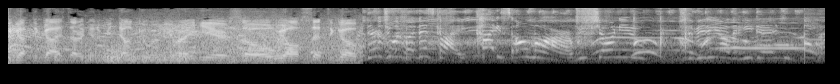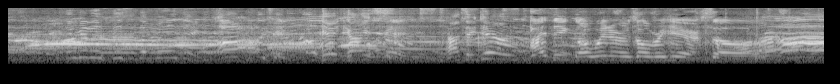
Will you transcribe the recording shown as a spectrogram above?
we got the guys that are gonna be dunking with me right here. So we all set to go. They're joined by this guy, Qias Omar. We've shown you the video that he did. Look at this, this is amazing. Oh, it's Hey, Qias. How'd they do? I think our winner is over here, so. Oh!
